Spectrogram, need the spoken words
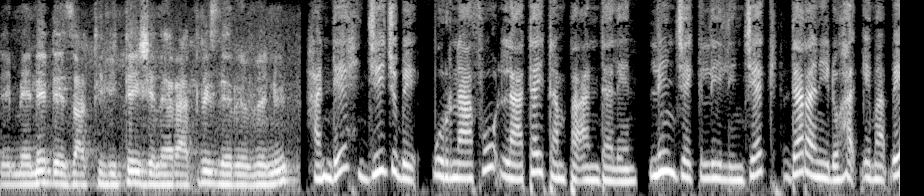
de mener des activités génératrices de revenu hande jijuɓe ɓurna fuu laatay tampa andal'en. Linjek li linjek daraniɗo haqqe maɓɓe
